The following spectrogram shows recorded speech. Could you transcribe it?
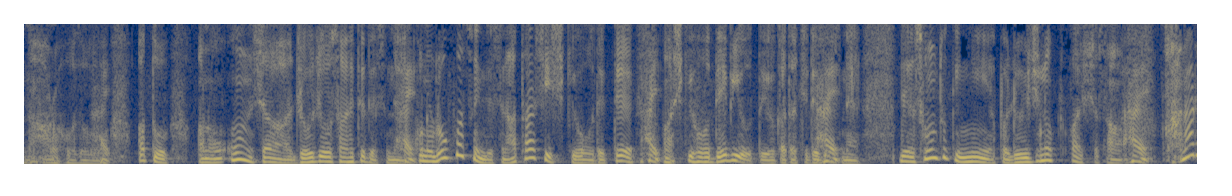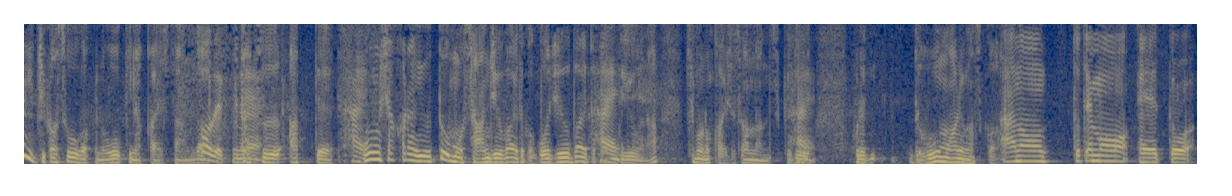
なるほど、はい、あと、あの御社上場されて、ですね、はい、この6月にですね新しい指揮法出て、はい、まあ、指揮法デビューという形で、ですね、でその時にやっぱり類似の会社さん、かなり時価総額の大きな会社さんが2つあって、ね、御社から言うと、もう30倍とか50倍とかっていうような規模の会社さんなんですけど、これ、どう思われますか？あのとても、えーと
